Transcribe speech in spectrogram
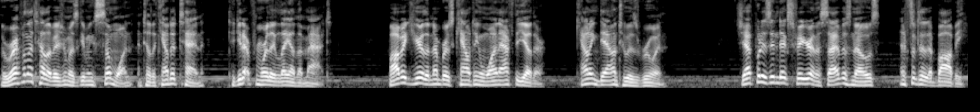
The ref on the television was giving someone until the count of ten to get up from where they lay on the mat. Bobby could hear the numbers counting one after the other, counting down to his ruin. Jeff put his index finger on the side of his nose and flicked it at Bobby.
